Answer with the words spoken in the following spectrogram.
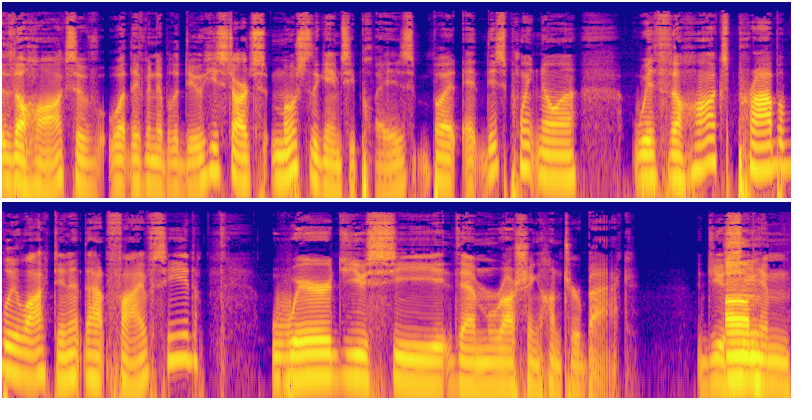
the Hawks of what they've been able to do. He starts most of the games he plays, but at this point, Noah, with the Hawks probably locked in at that five seed, where do you see them rushing Hunter back? Do you see um, him?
